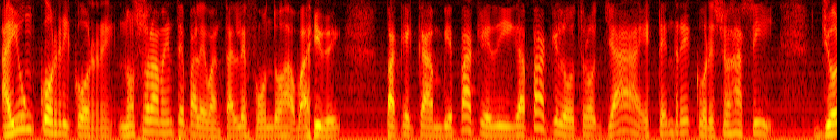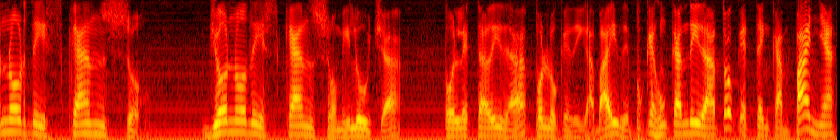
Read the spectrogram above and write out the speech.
Hay un corre-corre, no solamente para levantarle fondos a Biden, para que cambie, para que diga, para que el otro, ya está en récord, eso es así. Yo no descanso, yo no descanso mi lucha por la estadidad por lo que diga Biden, porque es un candidato que está en campaña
